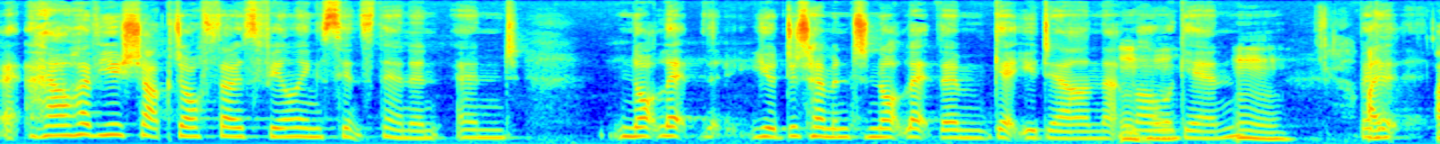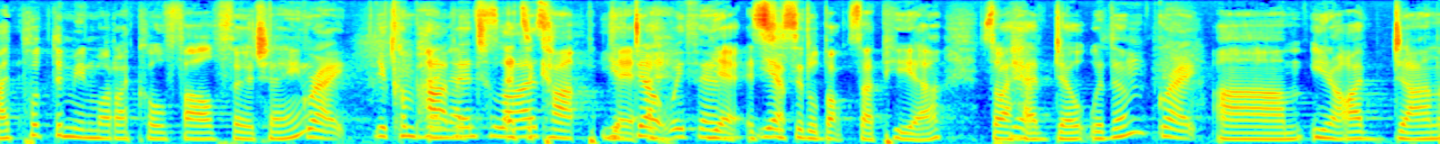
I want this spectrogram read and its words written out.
uh, how have you shucked off those feelings since then, and and not let you're determined to not let them get you down that low again. Mm-hmm. Mm. I, it, I put them in what I call file 13. great, you compartmentalised. it's a cup- You've yeah, dealt with them. Yeah, it's Yep. this little box up here. So I Yep. have dealt with them. Great. Um, you know, I've done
